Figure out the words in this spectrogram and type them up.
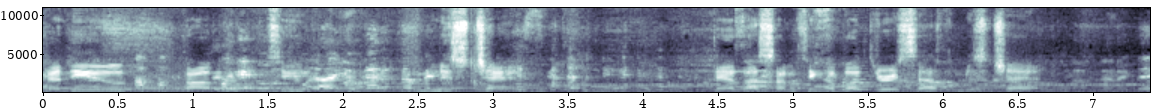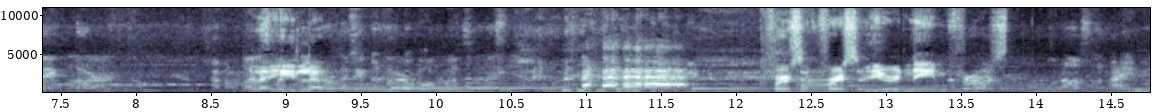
can you talk to Miss Che? Tell us something about yourself, Miss Che. Laila. First, first your name first. I'm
